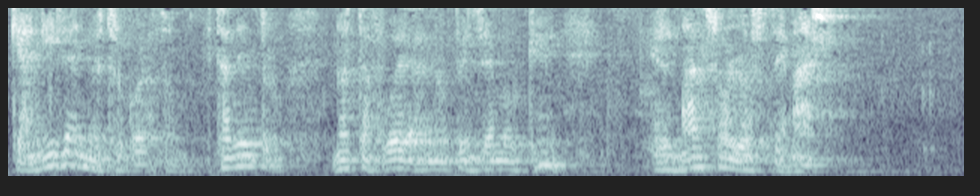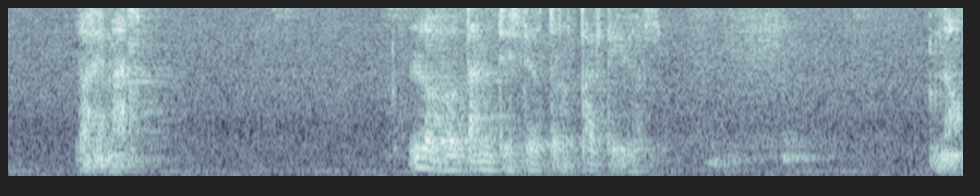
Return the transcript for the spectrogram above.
que anida en nuestro corazón. Está dentro, no está fuera. No pensemos que el mal son los demás. Los demás. Los votantes de otros partidos. No.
